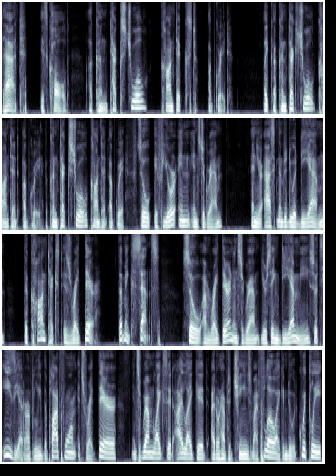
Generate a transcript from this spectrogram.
That is called a contextual context upgrade. Like a contextual content upgrade, a contextual content upgrade. So if you're in Instagram and you're asking them to do a DM, the context is right there. That makes sense. So I'm right there on Instagram. You're saying DM me. So it's easy. I don't have to leave the platform. It's right there. Instagram likes it. I like it. I don't have to change my flow. I can do it quickly.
